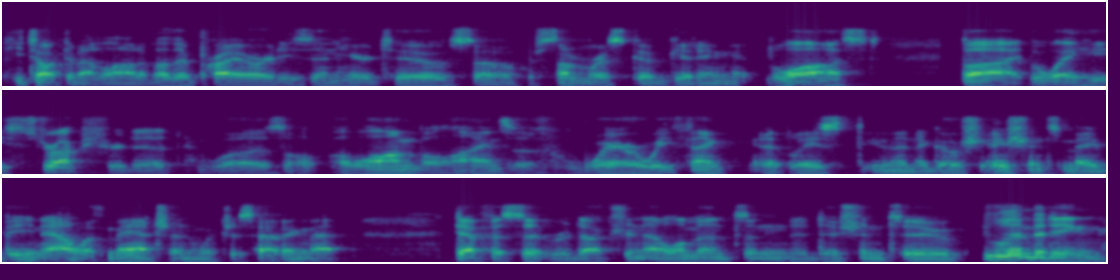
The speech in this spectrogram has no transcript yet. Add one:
He talked about a lot of other priorities in here too, so some risk of getting it lost. But the way he structured it was along the lines of where we think, at least the negotiations may be now with Manchin, which is having that deficit reduction element in addition to limiting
